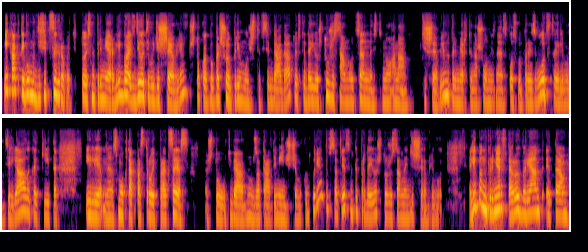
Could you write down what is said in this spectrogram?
и как-то его модифицировать. То есть, например, либо сделать его дешевле, что как бы большое преимущество всегда, да, то есть ты даешь ту же самую ценность, но она дешевле, например, ты нашел, не знаю, способы производства или материалы какие-то, или э, смог так построить процесс, что у тебя ну, затраты меньше, чем у конкурентов, соответственно, ты продаешь то же самое дешевле. Вот. Либо, например, второй вариант – это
